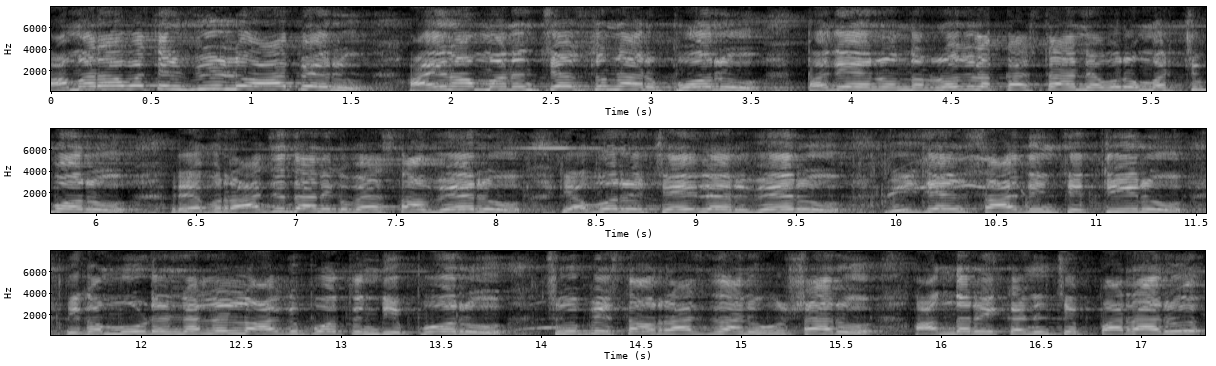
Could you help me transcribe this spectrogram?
అమరావతిని వీళ్ళు ఆపేరు. అయినా మనం చేస్తున్నారు పోరు. పదిహేను వందల రోజుల కష్టాన్ని ఎవరు మర్చిపోరు. రేపు రాజధానికి వేస్తాం వేరు. ఎవరు చేయలేరు వేరు. విజయం సాధించి తీరు. ఇక మూడు నెలల్లో ఆగిపోతుంది పోరు. చూపిస్తాం రాజధాని హుషారు. అందరూ ఇక్కడి నుంచి పరారు.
